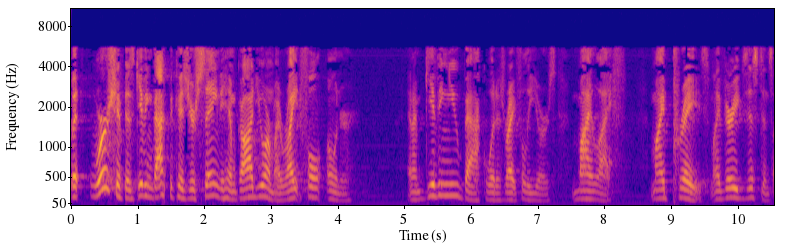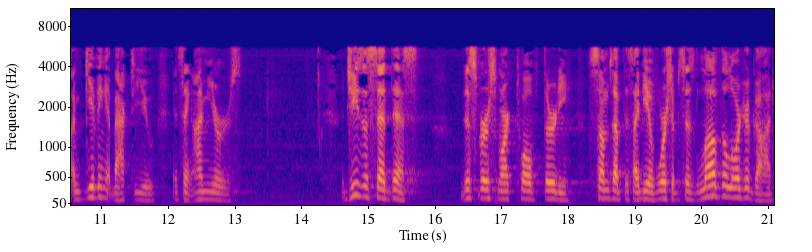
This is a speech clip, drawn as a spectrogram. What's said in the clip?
But worship is giving back because you're saying to Him, God, you are my rightful owner. And I'm giving you back what is rightfully yours. My life, my praise, my very existence. I'm giving it back to you and saying, I'm yours. Jesus said this. This verse, Mark 12:30, sums up this idea of worship. It says, "Love the Lord your God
